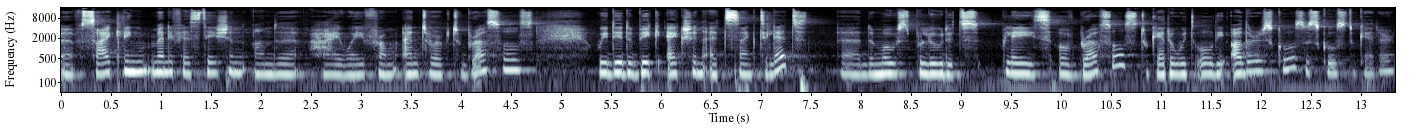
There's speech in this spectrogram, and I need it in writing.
a cycling manifestation on the highway from Antwerp to Brussels. We did a big action at Sainctelette, uh, the most polluted place of Brussels, together with all the other schools, the schools together.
